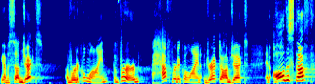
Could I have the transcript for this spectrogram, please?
You have a subject, a vertical line, the verb, a half vertical line, a direct object, and all the stuff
